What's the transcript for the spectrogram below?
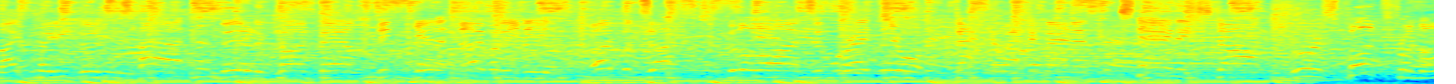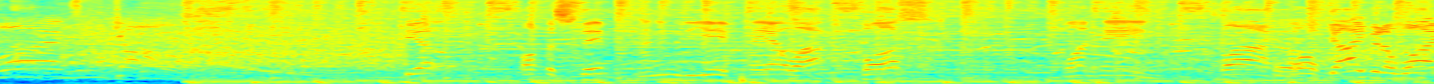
Makepeace versus Hart. Needed a kind bounce. Didn't get it. Nobody did. Opens up for the Lions and Bradshaw. Back to Akermanis. Standing start. The response from the Lions. Goal. Here, off a step and into the air. Power. Voss. One hand. Clark. Oh, gave it away.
